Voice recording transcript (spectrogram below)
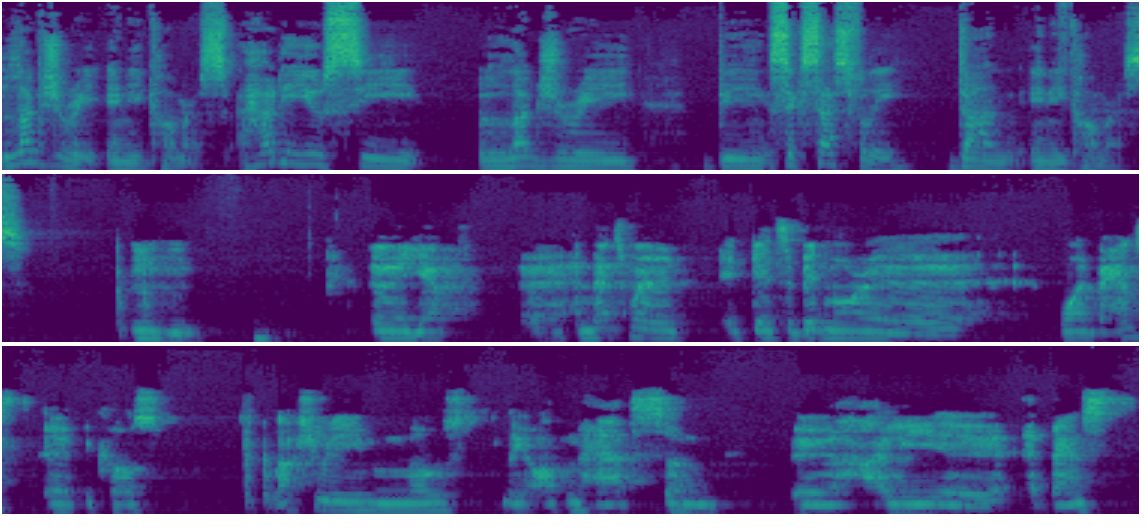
Luxury in e-commerce. How do you see luxury being successfully done in e-commerce? hmm Uh, yeah, uh, and that's where it gets a bit more uh, more advanced uh, because luxury mostly often have some uh, highly uh, advanced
